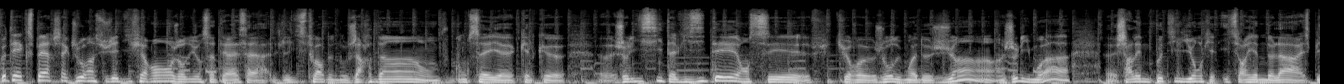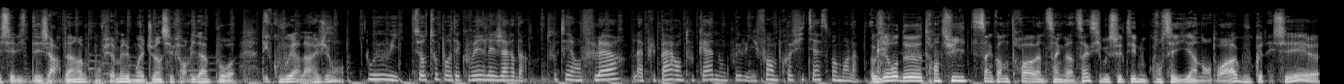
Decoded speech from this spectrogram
Côté expert, chaque jour un sujet différent. Aujourd'hui, on s'intéresse à l'histoire de nos jardins. On vous conseille quelques euh, jolis sites à visiter en ces futurs jours du mois de juin. Un joli mois. Euh, Charlène Potillon, qui est historienne de l'art et spécialiste des jardins, vous confirmez le mois de juin, c'est formidable pour découvrir la région. Oui, oui, surtout pour découvrir les jardins. Tout est en fleurs, la plupart en tout cas, donc oui, oui, il faut en profiter à ce moment-là. Au 02 38 53 25 25, si vous souhaitez nous conseiller un endroit que vous connaissez, euh,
